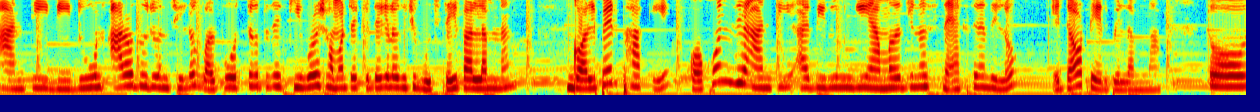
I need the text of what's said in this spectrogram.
আন্টি, দিদুন আরও দুজন ছিল। গল্প করতে করতে যে কী করে সময়টা কেটে গেল কিছু বুঝতেই পারলাম না। গল্পের ফাঁকে কখন যে আন্টি আর দিদুন গিয়ে আমাদের জন্য স্ন্যাক্স এনে দিল, এটাও টের পেলাম না। তো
